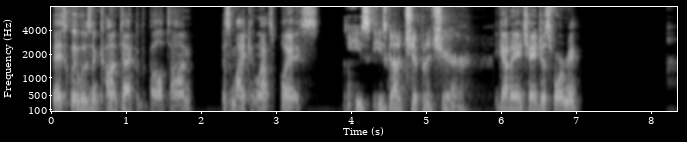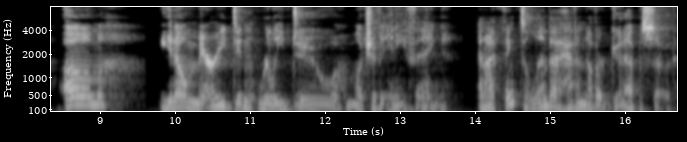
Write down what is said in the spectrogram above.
basically losing contact with the peloton is Mike in last place. He's he's got a chip in a chair. You got any changes for me? Um, you know, Mary didn't really do much of anything, and I think Delinda had another good episode.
